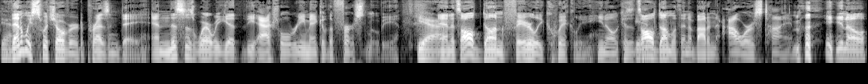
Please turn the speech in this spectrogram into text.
Yeah. Then we switch over to present day and this is where we get the actual remake of the first movie. yeah, And it's all done fairly quickly, you know, because it's Yeah. all done within about an hour's time, you know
